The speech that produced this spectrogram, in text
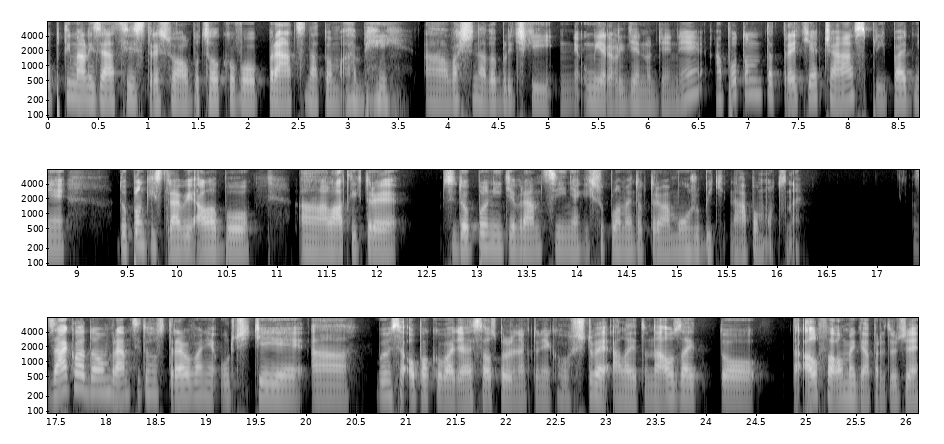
optimalizácie stresu alebo celkovo prác na tom, aby a vaše nadobličky neumierali dennodenne. A potom tá tretia časť, prípadne doplnky stravy alebo a, látky, ktoré si doplníte v rámci nejakých suplementov, ktoré vám môžu byť nápomocné. Základom v rámci toho stravovania určite je, a budem sa opakovať a ja sa ospravedlňujem, ak to niekoho štve, ale je to naozaj to, tá alfa omega, pretože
